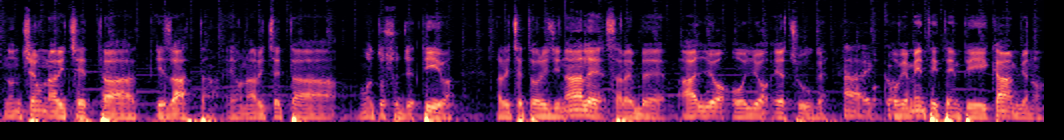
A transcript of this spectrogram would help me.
non c'è una ricetta esatta, è una ricetta molto soggettiva la ricetta originale sarebbe aglio, olio e acciughe. Ah, ecco. Ovviamente i tempi cambiano,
